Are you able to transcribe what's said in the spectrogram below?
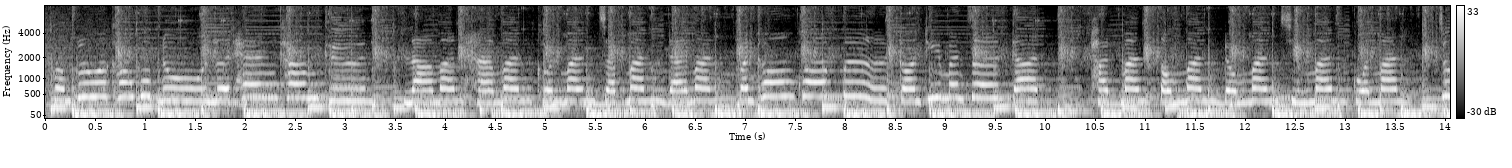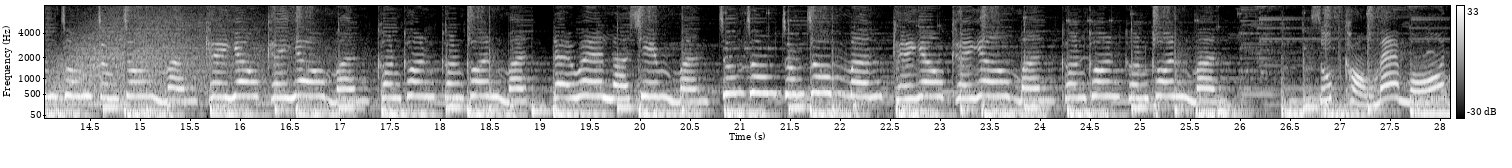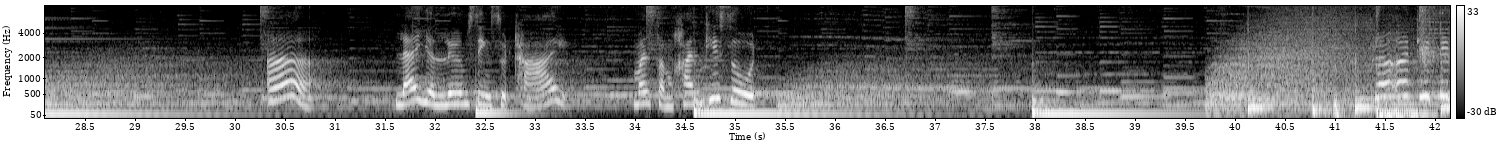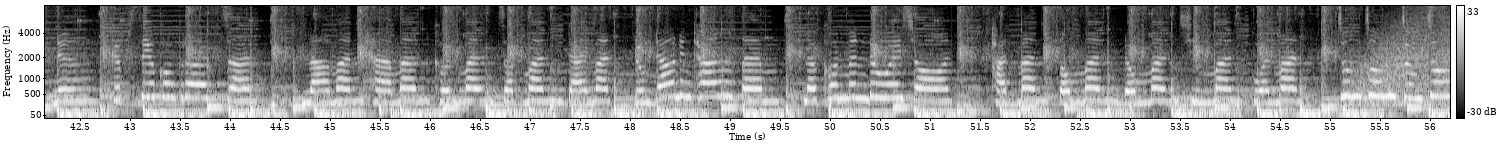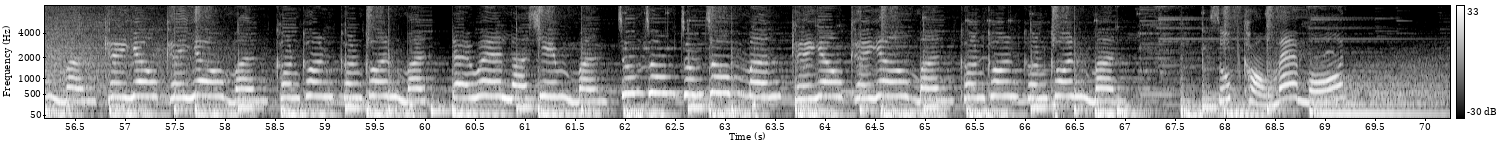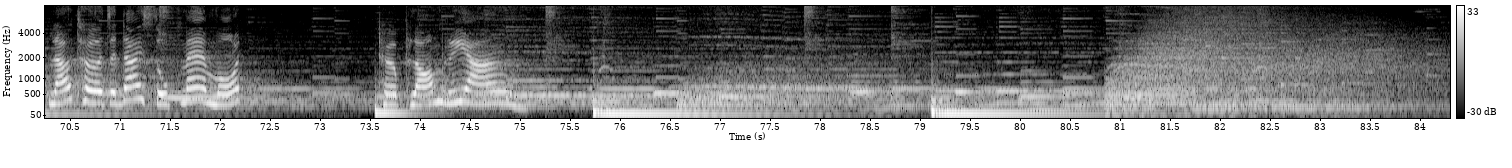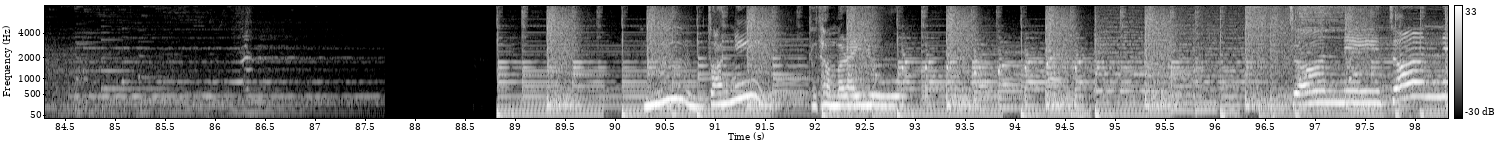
ความกลัวของพวกหนูเลือดแห้งค่ำคืน ลามันหามันคนมันจับมันได้มัน มันของความ อนที่มันจะกัด ผัดมันต้มมันดมมันชิมมันกวนมัน จุ่มจุ่มจุ่มจุ่มมันเขย่าเขย่ามันคนคนคนคนมันได้เวลาชิมมันจุ่มจุ่มจุ่มจุ่มมันเขย่าเขย่ามันคนคนคนคนมัน ซุปของแม่มดอ่าและอย่าลืมสิ่งสุดท้าย มันสำคัญที่สุด ทิตย์นิดหนึ่งกับเสี้ยวของพระจันทร์ลามันหามันคนมันจับมันได้มันดวงดาวหนึ่งทั้งเต็ม แล้วคนมันด้วยช้อนผัดมันต้มมันดมมันชิมมันกวนมัน จุ้มจุ้มจุ้มจุ้มมัน แล้วเธอจะได้ซุปแม่มด เธอพร้อมหรือยัง อืม จอนนี่ เธอทำอะไรอยู่ จอนนี่ จอนนี่ครับคุณพ่อกิ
